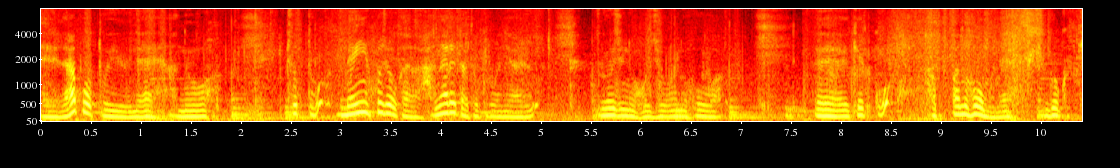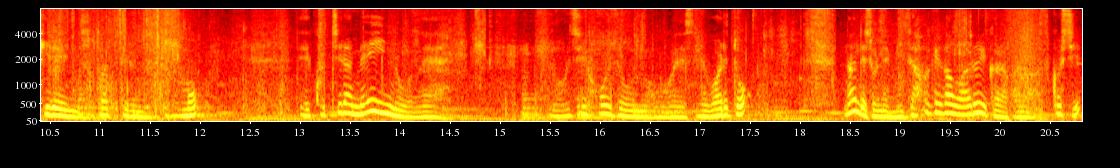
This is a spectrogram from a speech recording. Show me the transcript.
えー、ラボというねあのちょっとメイン補助から離れたところにある路地の補助の方は、えー、結構葉っぱの方もねすごく綺麗に育ってるんですけども、えー、こちらメインのね路地補助の方がですね割と何でしょうね水はけが悪いからかな。少し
